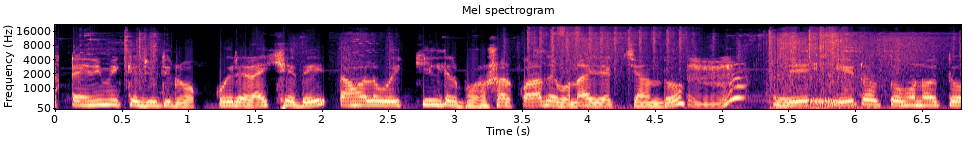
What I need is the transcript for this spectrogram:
একটা এনিমিকে যদি নক করে রাইখে দেই, তাহলে ওই কিলটার ভরসা করা যাবে না এক চান্দ। এটা তো মনে হয় তো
